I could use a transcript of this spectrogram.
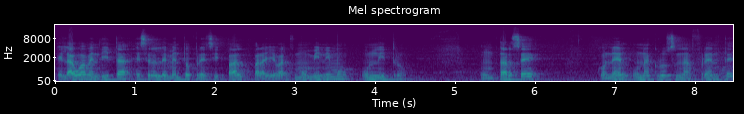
el agua bendita es el elemento principal para llevar como mínimo un litro. Untarse con él una cruz en la frente,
